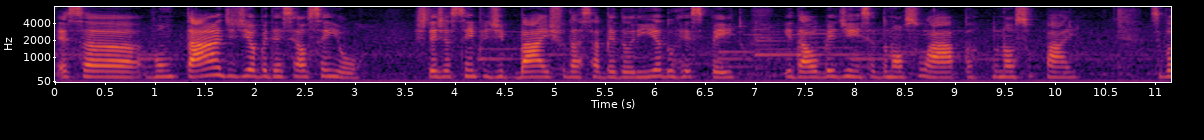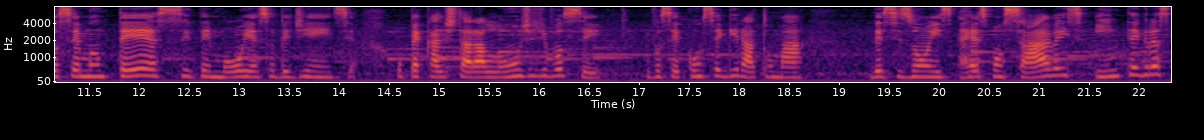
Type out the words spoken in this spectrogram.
essa vontade de obedecer ao Senhor. Esteja sempre debaixo da sabedoria, do respeito e da obediência do nosso Apa, do nosso Pai. Se você manter esse temor e essa obediência, o pecado estará longe de você e você conseguirá tomar decisões responsáveis, íntegras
